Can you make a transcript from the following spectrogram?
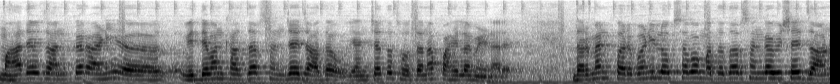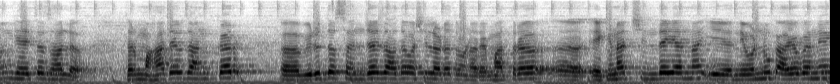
महादेव जानकर आणि विद्यमान खासदार संजय जाधव यांच्यातच होताना पाहायला मिळणार आहे. दरम्यान परभणी लोकसभा मतदारसंघाविषयी जाणून घ्यायचं झालं तर महादेव जानकर विरुद्ध संजय जाधव अशी लढत होणार आहे. मात्र एकनाथ शिंदे यांना निवडणूक आयोगाने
